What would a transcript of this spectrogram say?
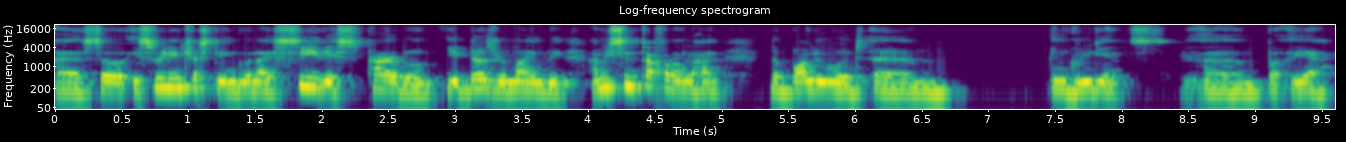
Uh, so it's really interesting when I see this parable. It does remind me. I mean, sinta lahan the Bollywood um, ingredients. Mm-hmm. Um, but yeah,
